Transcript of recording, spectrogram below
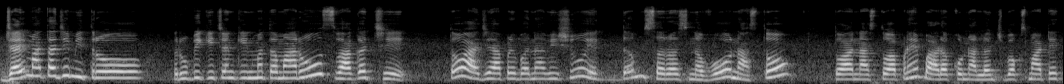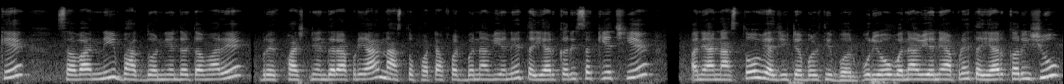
જય માતાજી મિત્રો. રૂબી કિચન કિનમાં તમારું સ્વાગત છે. તો આજે આપણે બનાવીશું એકદમ સરસ નવો નાસ્તો. તો આ નાસ્તો આપણે બાળકોના લંચ બોક્સ માટે કે સવારની ભાગદોડની અંદર તમારે બ્રેકફાસ્ટની અંદર આપણે આ નાસ્તો ફટાફટ બનાવી અને તૈયાર કરી શકીએ છીએ. અને આ નાસ્તો વેજીટેબલથી ભરપૂર એવો બનાવી અને આપણે તૈયાર કરીશું.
